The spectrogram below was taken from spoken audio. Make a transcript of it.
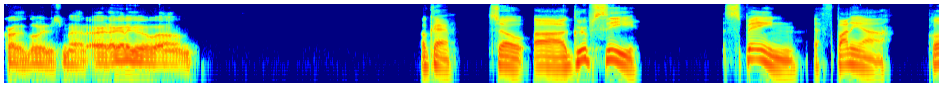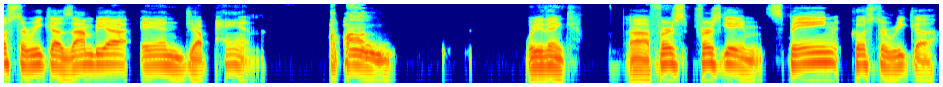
Carly Lloyd is mad. All right, I got to go. Um, Okay. So, uh, Group C: Spain, España, Costa Rica, Zambia, and Japan. Japan. What do you think? Uh, first first game: Spain, Costa Rica.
